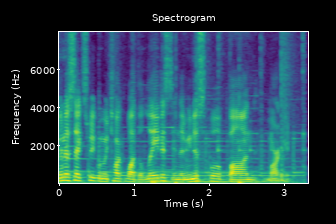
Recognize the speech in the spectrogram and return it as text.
Join us next week when we talk about the latest in the municipal bond market.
